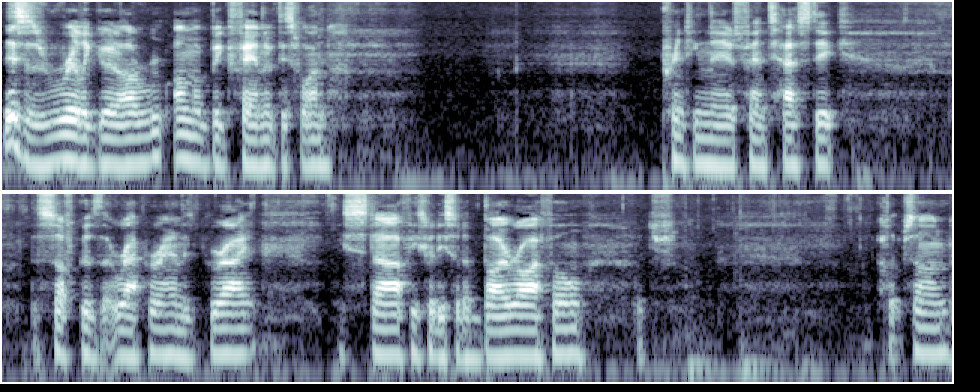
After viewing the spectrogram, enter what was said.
This is really good. I'm a big fan of this one. Printing there is fantastic. The soft goods that wrap around is great. His staff, he's got his sort of bow rifle, which clips on.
